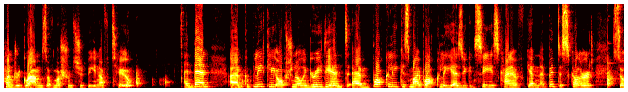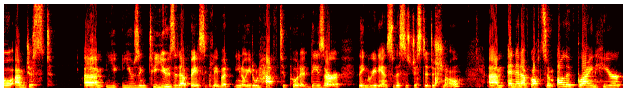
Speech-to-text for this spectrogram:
100 grams of mushrooms should be enough too. And then, um, completely optional ingredient, um, broccoli, because my broccoli, as you can see, is kind of getting a bit discolored. So I'm just um, using to use it up basically, but you know, you don't have to put it. These are the ingredients, so this is just additional. Um, and then I've got some olive brine here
